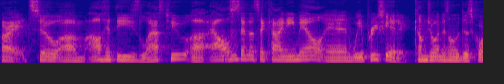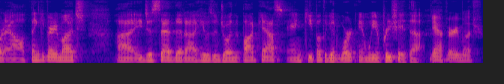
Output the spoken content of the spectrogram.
All right. So um, I'll hit these last two. Uh, Al sent us a kind email, and we appreciate it. Come join us on the Discord, Al. Thank you very much. Uh, he just said that uh, he was enjoying the podcast and keep up the good work, and we appreciate that. Yeah, very much.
